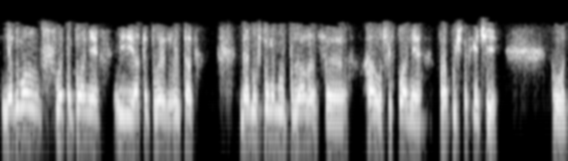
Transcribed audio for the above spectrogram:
Я думаю, в этом плане и от этого результат, дай бог, что он будет продолжаться хороший в плане пропущенных мячей. Вот.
